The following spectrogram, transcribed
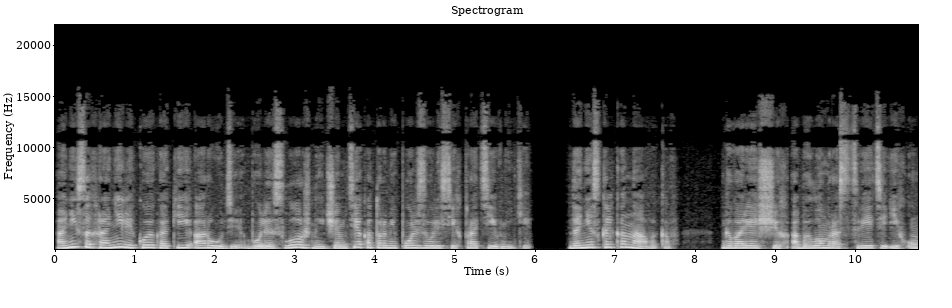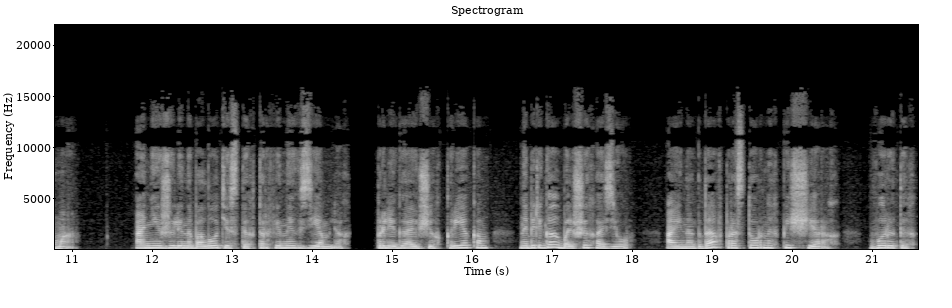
Они сохранили кое-какие орудия, более сложные, чем те, которыми пользовались их противники, да несколько навыков, говорящих о былом расцвете их ума. Они жили на болотистых торфяных землях, прилегающих к рекам, на берегах больших озер. а иногда в просторных пещерах, вырытых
